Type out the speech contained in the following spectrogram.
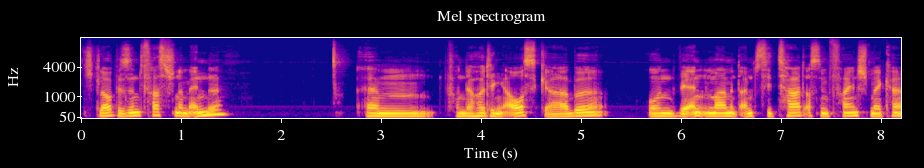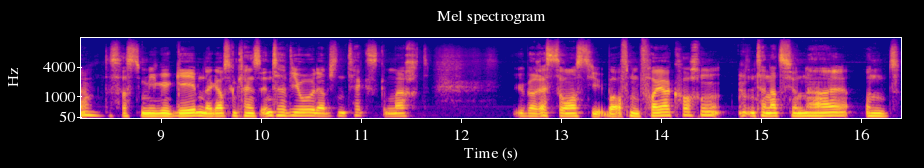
ich glaube, wir sind fast schon am Ende ähm, von der heutigen Ausgabe. Und wir enden mal mit einem Zitat aus dem Feinschmecker. Das hast du mir gegeben. Da gab es ein kleines Interview, da habe ich einen Text gemacht über Restaurants, die über offenem Feuer kochen, international. Und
